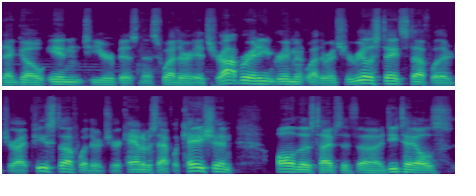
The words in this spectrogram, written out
that go into your business, whether it's your operating agreement, whether it's your real estate stuff, whether it's your IP stuff, whether it's your cannabis application, all of those types of uh, details.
